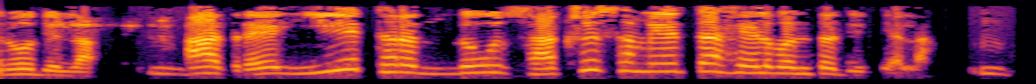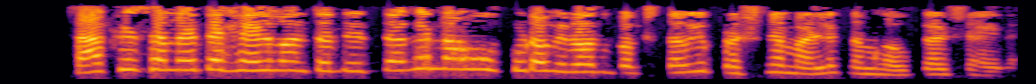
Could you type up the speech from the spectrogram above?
ಇರೋದಿಲ್ಲ ಆದ್ರೆ ಈ ತರದ್ದು ಸಾಕ್ಷಿ ಸಮೇತ ಹೇಳುವಂತದ್ ಇದೆಯಲ್ಲ ಸಾಕ್ಷಿ ಸಮೇತ ಹೇಳುವಂತದ್ದಿದ್ದಾಗ ಇದ್ದಾಗ ನಾವು ಕೂಡ ವಿರೋಧ ಪಕ್ಷದವ್ರಿಗೆ ಪ್ರಶ್ನೆ ಮಾಡ್ಲಿಕ್ಕೆ ನಮ್ಗೆ ಅವಕಾಶ ಇದೆ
